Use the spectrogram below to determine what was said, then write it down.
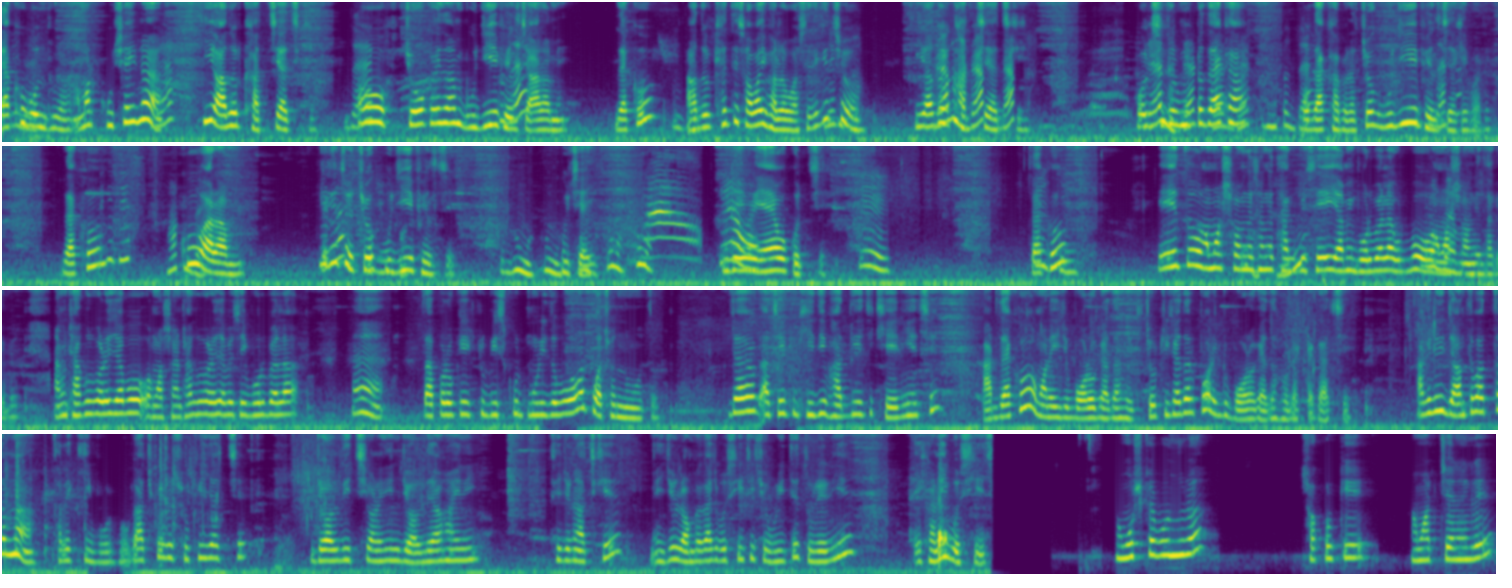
দেখো বন্ধুরা আমার কুচাই না কি আদর খাচ্ছে আজকে। ও চোখ একদম বুঝিয়ে ফেলছে আরামে। দেখো আদর খেতে সবাই ভালোবাসে দেখেছ? কি আদর খাচ্ছে আজকে। বলছি তোর মুখটা দেখা ও দেখাবে না চোখ বুঝিয়ে ফেলছে একেবারে। দেখো খুব আরাম। দেখেছ? চোখ বুঝিয়ে ফেলছে। কুচাই। এবার করছে। দেখো এ তো আমার সঙ্গে সঙ্গে থাকবে সেই আমি ভোরবেলা উঠবো ও আমার সঙ্গে থাকবে। আমি ঠাকুর ঘরে যাব আমার সঙ্গে ঠাকুর ঘরে যাবে সেই ভোরবেলা হ্যাঁ। তারপর ওকে একটু বিস্কুট মুড়ি দেবো আমার পছন্দ মতো। যাই হোক আজকে একটু ঘি দিয়ে ভাত দিয়েছি খেয়ে নিয়েছে। আর দেখো আমার এই যে বড় গাদা হয়েছে চটি গাদার পর একটু বড় গাদা হলো একটা গাছে। আগে যদি জানতে পারতাম না তাহলে কি বলব? গাছগুলো শুকিয়ে যাচ্ছে। জল দিচ্ছি অনেকদিন জল দেওয়া হয়নি। সেই জন্য আজকে এই যে লঙ্কা গাছ বসিয়েছি চুবড়িতে তুলে নিয়ে এখানেই বসিয়েছি। নমস্কার বন্ধুরা। সকলকে আমার চ্যানেলে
